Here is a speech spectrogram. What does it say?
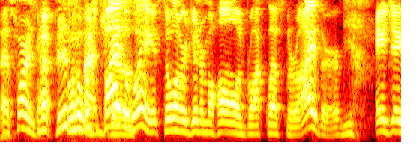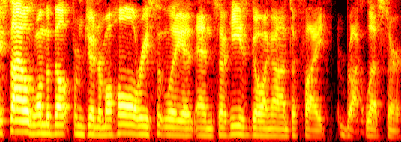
as far as this, Well, Which, by the way, it's no longer Jinder Mahal and Brock Lesnar either. Yeah. AJ Styles won the belt from Jinder Mahal recently, and, and so he's going on to fight Brock Lesnar.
